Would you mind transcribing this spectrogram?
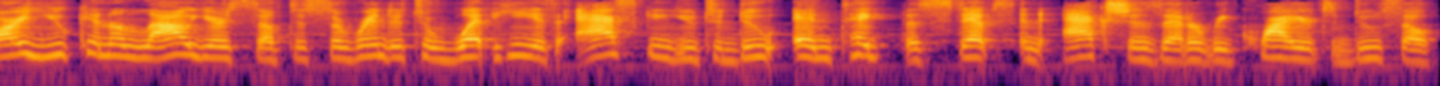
Or you can allow yourself to surrender to what he is asking you to do and take the steps and actions that are required to do so.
